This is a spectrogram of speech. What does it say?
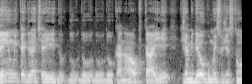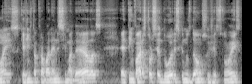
Tem um integrante aí do, do, do, do canal que está aí, que já me deu algumas sugestões, que a gente está trabalhando em cima delas. É, tem vários torcedores que nos dão sugestões.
